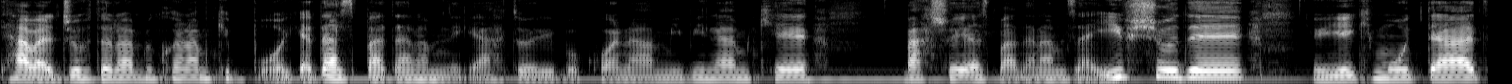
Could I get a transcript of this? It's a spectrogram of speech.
توجه دارم می‌کنم که باید از بدنم نگهداری بکنم. می‌بینم که بخشی از بدنم ضعیف شده یا یک مدت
